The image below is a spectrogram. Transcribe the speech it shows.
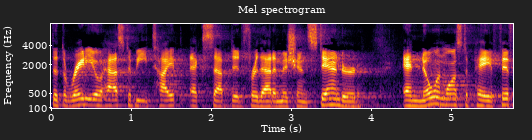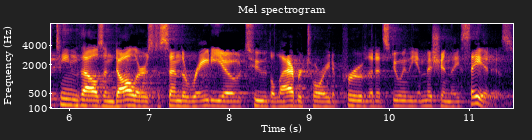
that the radio has to be type accepted for that emission standard, and no one wants to pay $15,000 to send the radio to the laboratory to prove that it's doing the emission they say it is.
